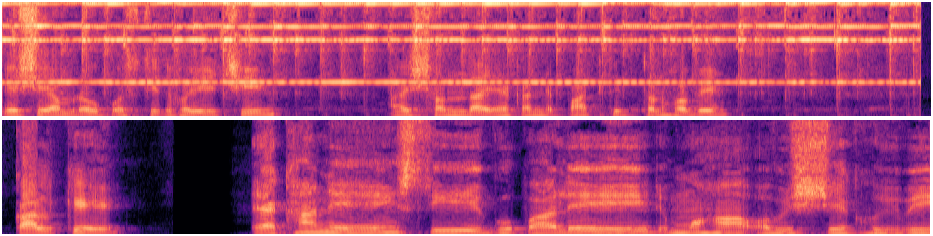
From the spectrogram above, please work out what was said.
এসে আমরা উপস্থিত হয়েছি। আজ সন্ধ্যায় এখানে পাঠ কীর্তন হবে। কালকে এখানে শ্রী গোপালের মহা অভিষেক হইবে,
